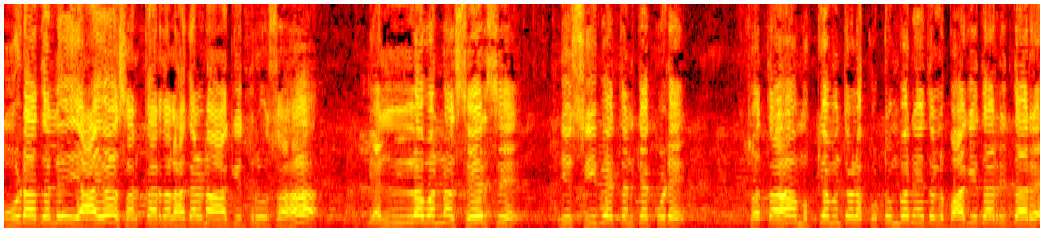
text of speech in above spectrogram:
ಮೂಡಾದಲ್ಲಿ ಯಾವ ಸರ್ಕಾರದಲ್ಲಿ ಹಗರಣ ಆಗಿದ್ರೂ ಸಹ ಎಲ್ಲವನ್ನ ಸೇರಿಸಿ ನೀವು ಸಿ ಬಿ ಐ ತನಿಖೆ ಕೊಡಿ. ಸ್ವತಃ ಮುಖ್ಯಮಂತ್ರಿಗಳ ಕುಟುಂಬನೇ ಇದರಲ್ಲಿ ಭಾಗಿದಾರರಿದ್ದಾರೆ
